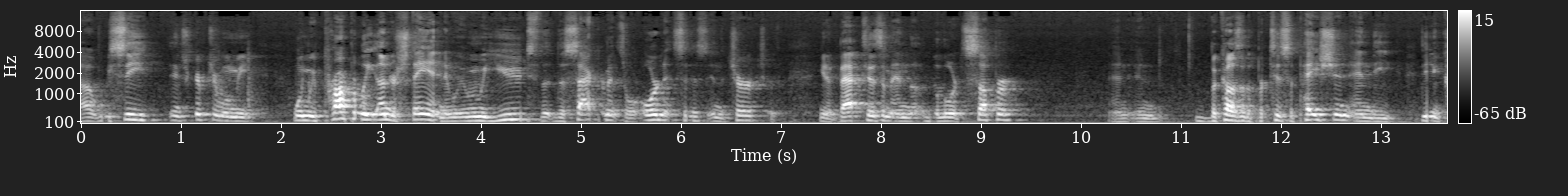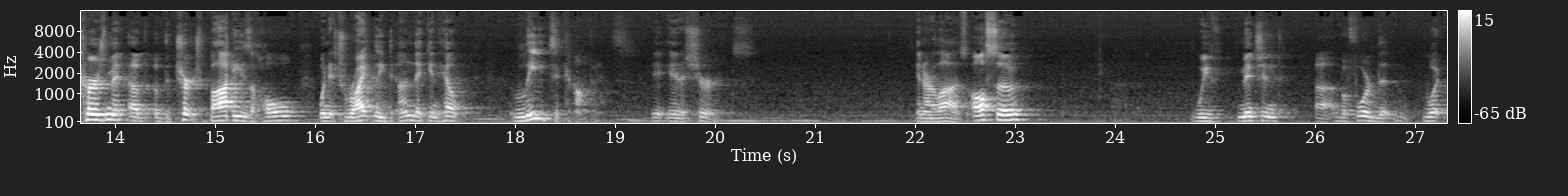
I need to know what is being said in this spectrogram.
Uh, we see in Scripture when we, when we properly understand and when we use the, the sacraments or ordinances in the church, you know, baptism and the, the Lord's Supper, and, and because of the participation and the, the encouragement of, of the church body as a whole, when it's rightly done, they can help lead to confidence and assurance in our lives. Also, we've mentioned uh, before that what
